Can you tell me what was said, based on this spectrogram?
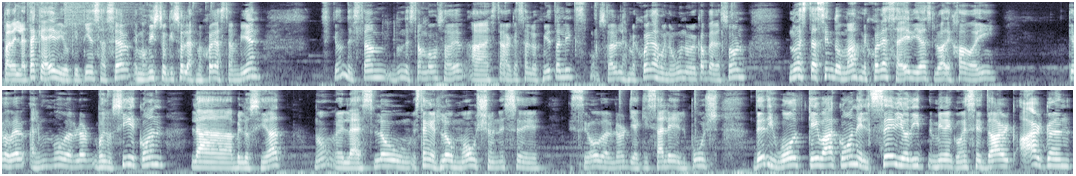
para el ataque aéreo que piensa hacer. Hemos visto que hizo las mejoras también. Así que ¿dónde están? ¿Dónde están? Vamos a ver. Ah, están acá están los Mutalix. Vamos a ver las mejoras. Bueno, uno de caparazón. No está haciendo más mejoras aéreas. Lo ha dejado ahí. Quiero ver algún Overlord. Bueno, sigue con la velocidad. ¿No? Eh, la slow. Está en slow motion. Ese ese Overlord. Y aquí sale el push de The World que va con el Sebio. Miren, con ese Dark Argon.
